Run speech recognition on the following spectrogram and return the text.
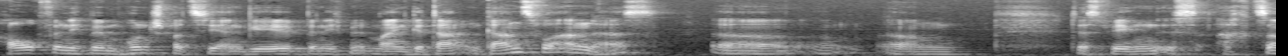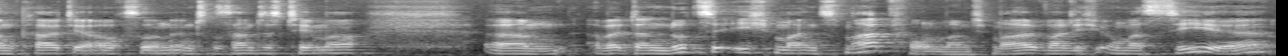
auch, wenn ich mit dem Hund spazieren gehe, bin ich mit meinen Gedanken ganz woanders. Äh, ähm, deswegen ist Achtsamkeit ja auch so ein interessantes Thema. Ähm, aber dann nutze ich mein Smartphone manchmal, weil ich irgendwas sehe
